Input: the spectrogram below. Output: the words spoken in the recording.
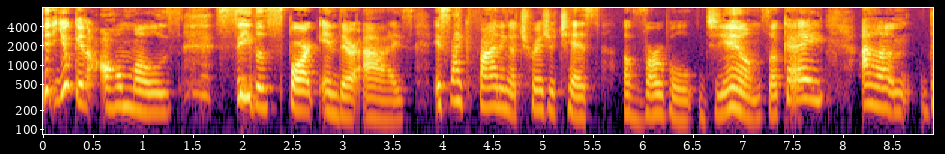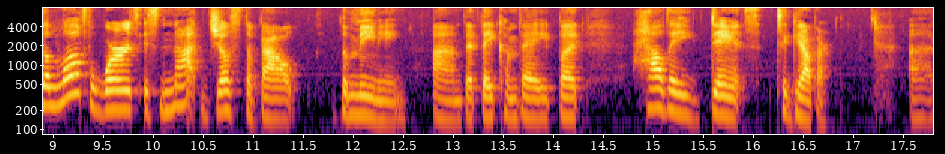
you can almost see the spark in their eyes. It's like finding a treasure chest of verbal gems, okay? Um, the love for words is not just about the meaning um, that they convey, but how they dance together. Uh,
